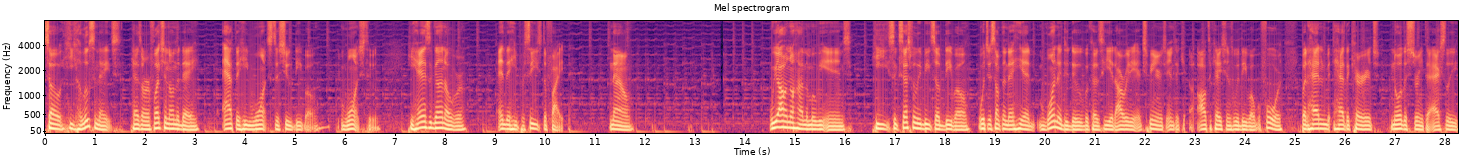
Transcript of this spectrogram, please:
So he hallucinates, has a reflection on the day after he wants to shoot Debo, wants to. He hands the gun over, and then he proceeds to fight. Now, we all know how the movie ends. He successfully beats up Debo, which is something that he had wanted to do because he had already experienced altercations with Debo before, but hadn't had the courage nor the strength to actually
